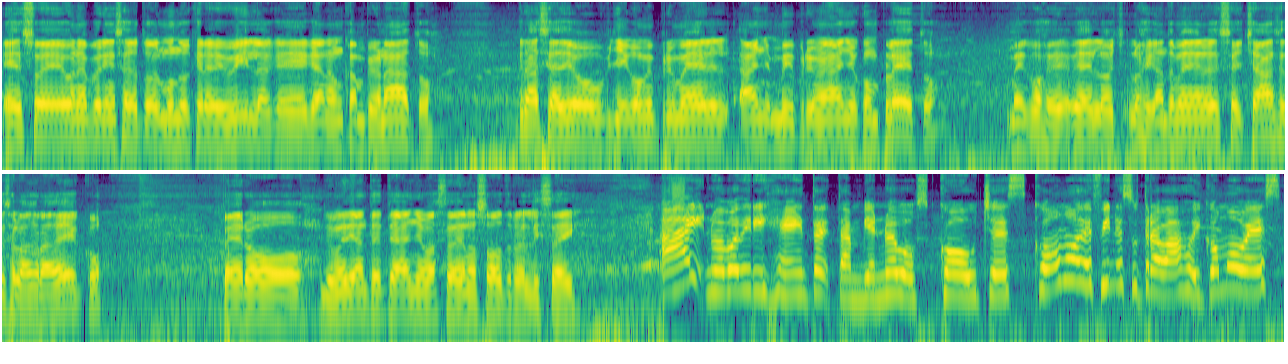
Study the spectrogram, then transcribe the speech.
Eso es una experiencia que todo el mundo quiere vivirla, que es ganar un campeonato. Gracias a Dios llegó mi primer año, mi primer año completo me eh, los, gigantes me dieron ese chance, se lo agradezco. Pero Dios mediante este año va a ser de nosotros el Licey. Hay nuevo dirigente, también nuevos coaches. ¿Cómo define su trabajo y cómo ves,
